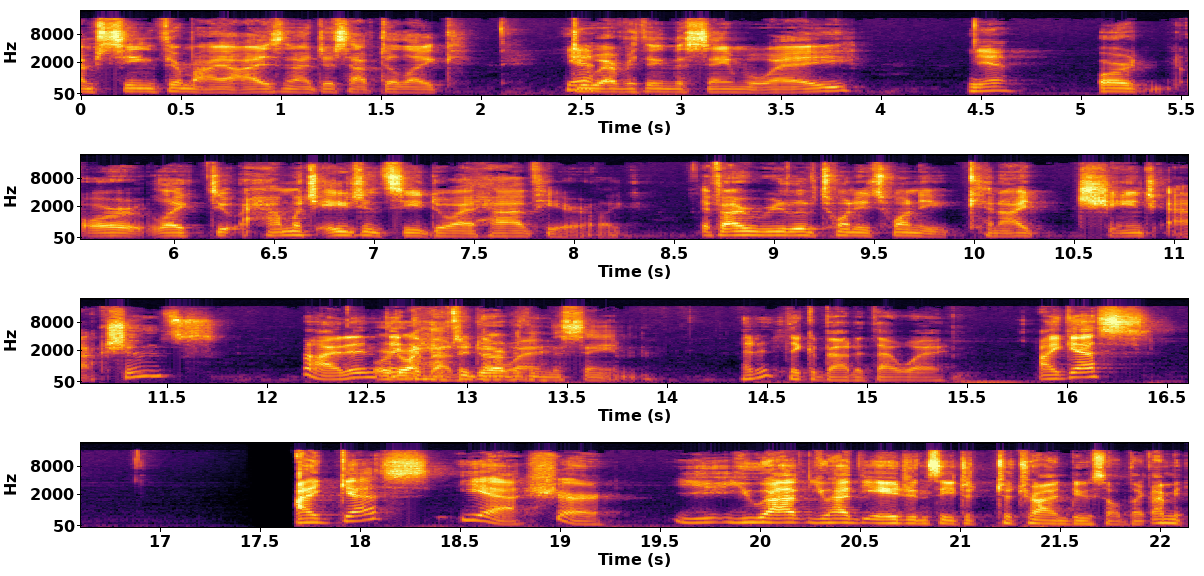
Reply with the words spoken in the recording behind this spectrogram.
I'm seeing through my eyes and I just have to like do everything the same way? yeah. Or or like do how much agency do I have here? Like if I relive 2020, can I change actions? No, I didn't Or think do I about have to do everything way. the same? I didn't think about it that way. I guess. I guess. Yeah. Sure. You you have you had the agency to to try and do something. I mean,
